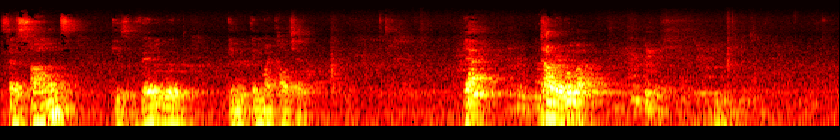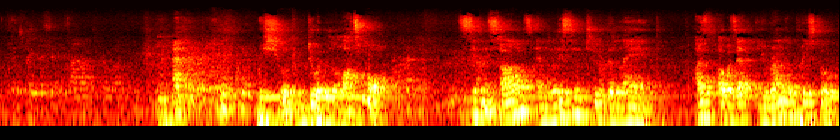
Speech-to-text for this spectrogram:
So silence is very good in, in my culture. Yeah? Dararuba. we should do it lots more. Sit in silence and listen to the land. I was, at Urunga preschool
